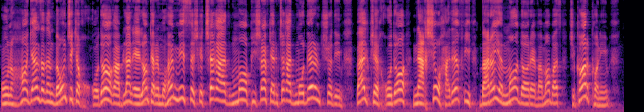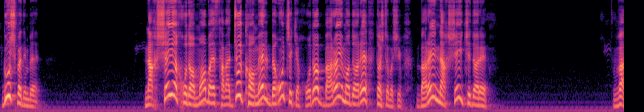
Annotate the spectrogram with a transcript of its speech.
اونها گن زدن به اون چه که خدا قبلا اعلام کرده. مهم نیستش که چقدر ما پیشرفت کردیم چقدر مدرن شدیم بلکه خدا نقشه و هدفی برای ما داره و ما باید چیکار کنیم؟ گوش بدیم به نقشه خدا. ما باید توجه کامل به اون چه که خدا برای ما داره داشته باشیم. برای نقشه ای که داره. و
